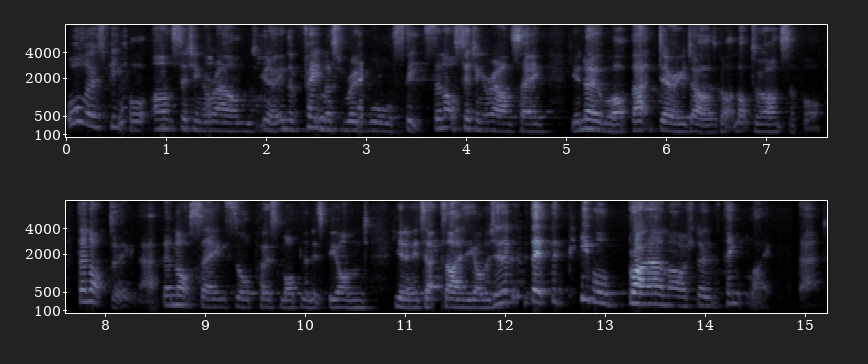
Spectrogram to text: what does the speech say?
all those people aren't sitting around, you know, in the famous red wall seats. They're not sitting around saying, you know what, that Derrida has got a lot to answer for. They're not doing that. They're not saying it's all postmodern and it's beyond, you know, it's, it's ideology. They, they, the people, Brian Marsh, don't think like that.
